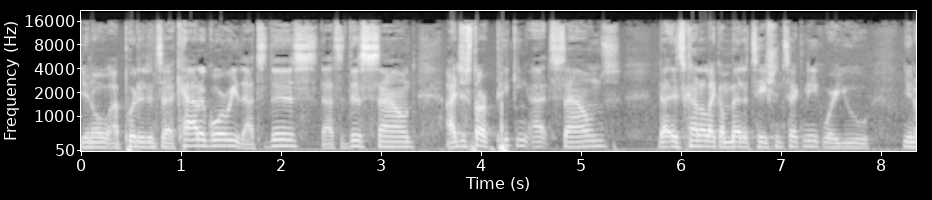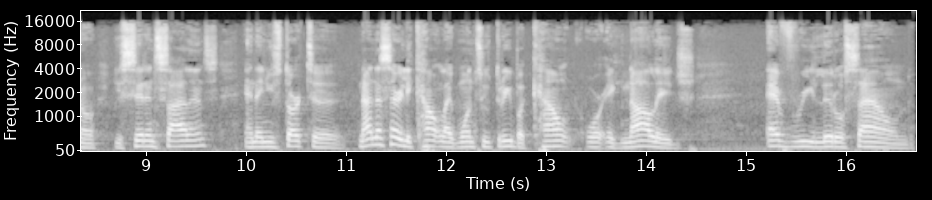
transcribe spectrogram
You know, I put it into a category. That's this. That's this sound. I just start picking at sounds. That it's kind of like a meditation technique where you, you know, you sit in silence and then you start to not necessarily count like one, two, three, but count or acknowledge every little sound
